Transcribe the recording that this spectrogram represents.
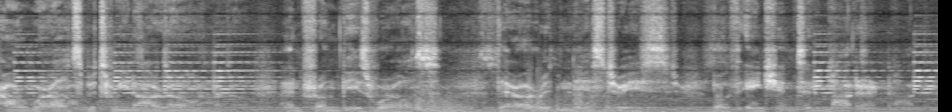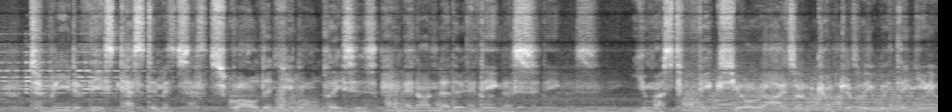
are worlds between our own, and from these worlds there are written histories, both ancient and modern. To read of these testaments scrawled in hidden places and on other things, you must fix your eyes uncomfortably within you,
